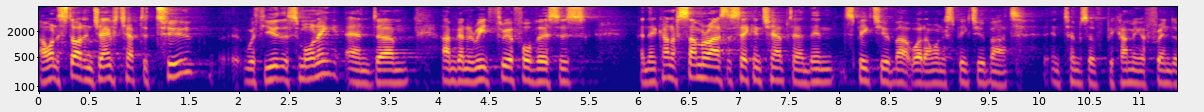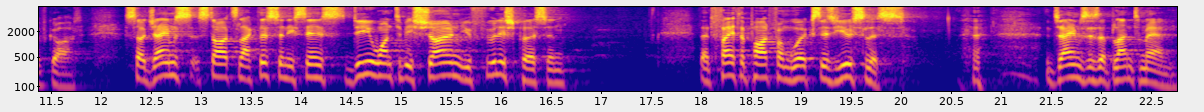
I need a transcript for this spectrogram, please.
I want to start in James chapter 2 with you this morning. And um, I'm going to read three or four verses and then kind of summarize the second chapter and then speak to you about what I want to speak to you about in terms of becoming a friend of God. So James starts like this and he says, Do you want to be shown, you foolish person, that faith apart from works is useless? James is a blunt man.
